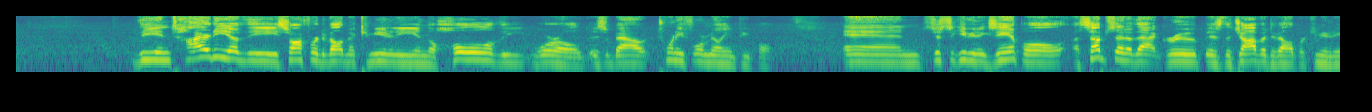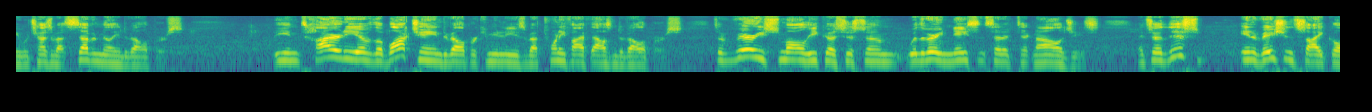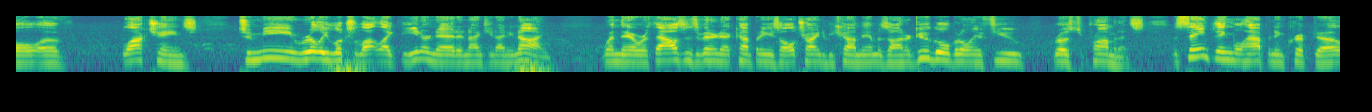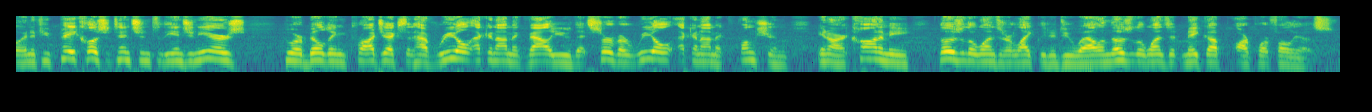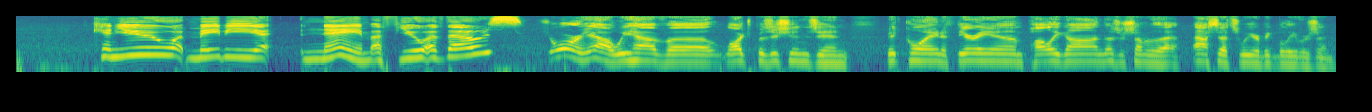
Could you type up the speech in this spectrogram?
The entirety of the software development community in the whole of the world is about 24 million people. And just to give you an example, a subset of that group is the Java developer community, which has about 7 million developers. The entirety of the blockchain developer community is about 25,000 developers. It's a very small ecosystem with a very nascent set of technologies. And so this innovation cycle of blockchains, to me, really looks a lot like the internet in 1999, when there were thousands of internet companies all trying to become Amazon or Google, but only a few rose to prominence. The same thing will happen in crypto. And if you pay close attention to the engineers who are building projects that have real economic value, that serve a real economic function in our economy, those are the ones that are likely to do well. And those are the ones that make up our portfolios. Can you maybe name a few of those? Sure, yeah. We have uh, large positions in Bitcoin, Ethereum, Polygon. Those are some of the assets we are big believers in.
